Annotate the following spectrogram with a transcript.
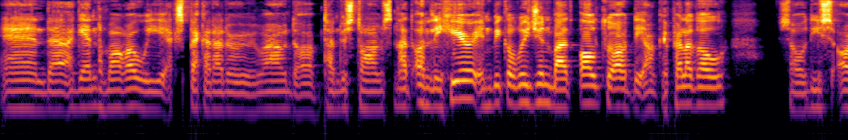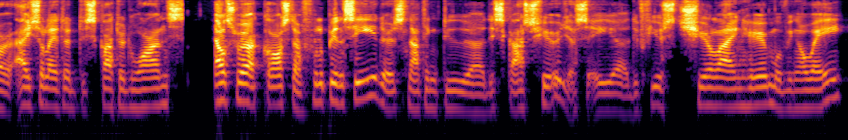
And uh, again, tomorrow we expect another round of thunderstorms, not only here in Bicol region, but all throughout the archipelago. So these are isolated, scattered ones. Elsewhere across the Philippine Sea, there's nothing to uh, discuss here, just a uh, diffused shear line here moving away.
